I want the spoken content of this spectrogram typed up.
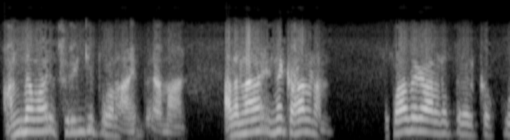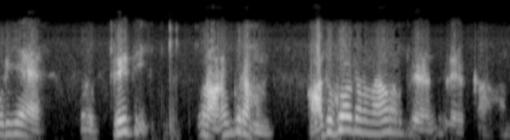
அந்த மாதிரி சுருங்கி போறான் பெருமான் அதனால என்ன காரணம்? உபாதகாரிடத்தில் இருக்கக்கூடிய ஒரு பிரீத்தி ஒரு அனுகிரகம் அது தான் அப்படி இடத்துல இருக்கான்.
